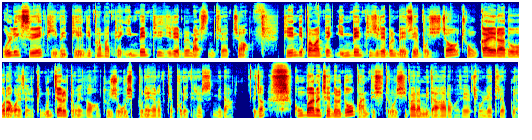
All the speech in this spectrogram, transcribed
올릭스 외에 D&D 파마텍 인벤티지랩을 말씀드렸죠. D&D 파마텍 인벤티지랩을 매수해 보시죠. 종가에라도라고 해서 이렇게 문자를 통해서 2시 50분에 여러분께 보내드렸습니다. 그죠? 공부하는 채널도 반드시 들어오시 기 바랍니다. 라고 해서 이렇게 올려드렸고요.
